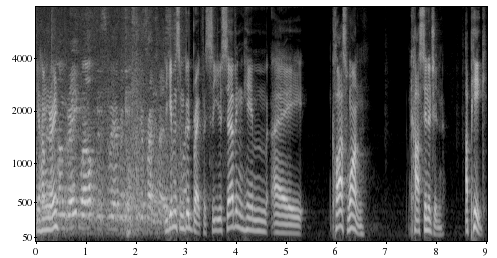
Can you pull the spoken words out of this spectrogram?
You hungry? Hungry? Well, this, we're, we're getting some good breakfast. You're giving some good breakfast. So you're serving him a class one carcinogen, a pig,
